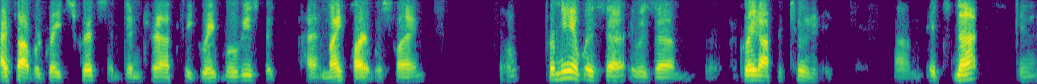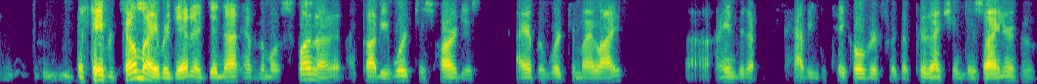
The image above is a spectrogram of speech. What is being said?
I thought were great scripts. It didn't turn out to be great movies, but uh, my part was fine. So for me, it was uh, it was um, a great opportunity. Um, it's not in the favorite film I ever did. I did not have the most fun on it. I probably worked as hard as I ever worked in my life. Uh, I ended up having to take over for the production designer who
